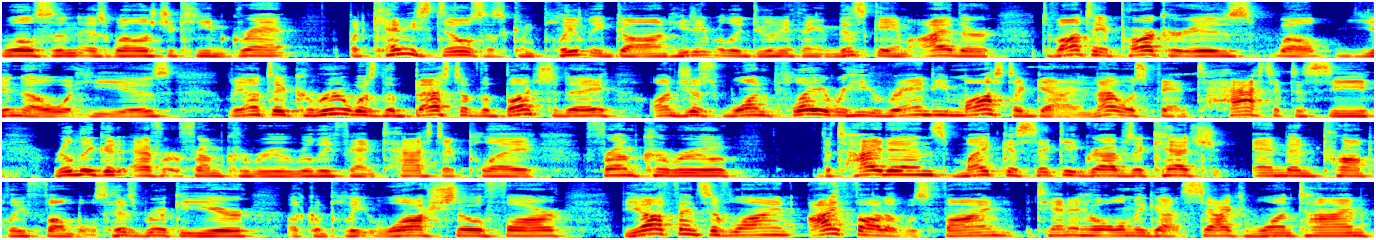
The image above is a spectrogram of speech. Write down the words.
Wilson as well as Jakeem Grant. But Kenny Stills is completely gone. He didn't really do anything in this game either. DeVante Parker is, well, you know what he is. Leonte Carroo was the best of the bunch today on just one play where he Randy Mossed a guy, and that was fantastic to see. Really good effort from Carroo, really fantastic play from Carroo. The tight ends, Mike Gesicki grabs a catch and then promptly fumbles. His rookie year, a complete wash so far. The offensive line, I thought it was fine. Tannehill only got sacked one time.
